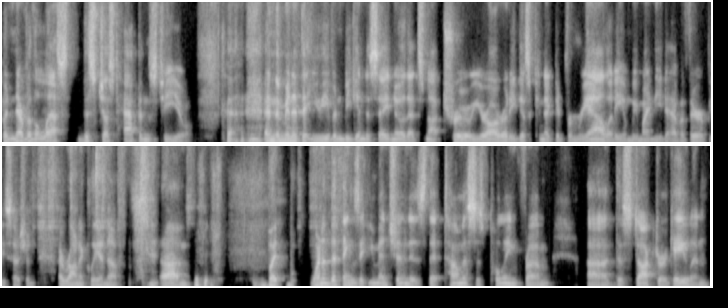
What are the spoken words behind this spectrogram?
but nevertheless, this just happens to you. and the minute that you even begin to say, no, that's not true, you're already disconnected from reality, and we might need to have a therapy session, ironically enough. Um, but one of the things that you mentioned is that Thomas is pulling from uh, this doctor Galen,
